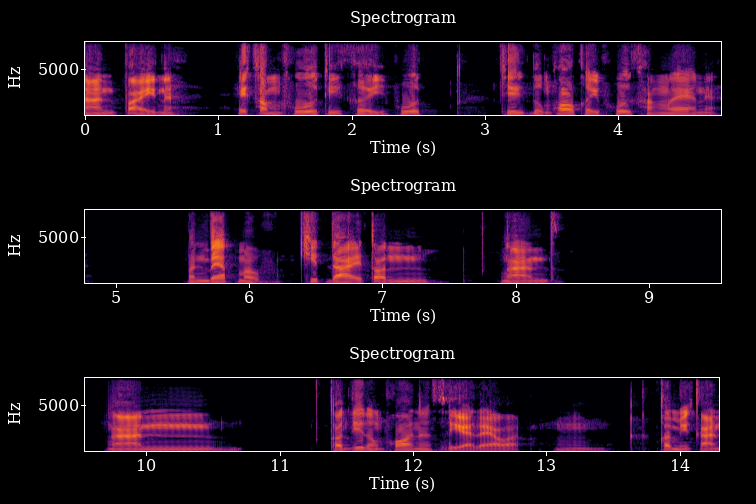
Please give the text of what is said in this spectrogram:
นานไปนะให้คำพูดที่เคยพูด ที่หลวงพ่อเคยพูดครั้งแรกเนี่ย มันแวบมาคิดได้ตอนงานงานตอนที่หลวงพ่อนั่นเสียแล้วอะ่ะ อืม ก็มีการ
